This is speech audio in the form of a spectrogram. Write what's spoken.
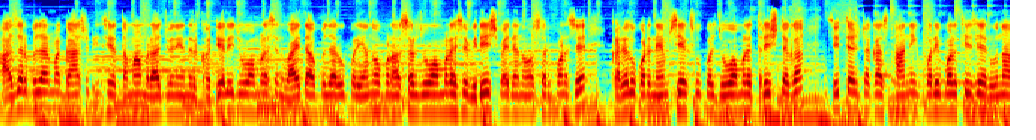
હાજર બજારમાં ગાંસડી છે, તમામ રાજ્યોની અંદર ઘટેલી જોવા મળે છે વાયદા બજાર ઉપર એનો પણ અસર જોવા મળે છે. વિદેશ વાયદાનો અસર પણ છે. ઘરેલું કોટન એમસીએક્સ ઉપર જોવા મળે ત્રીસ ટકા, સિત્તેર ટકા સ્થાનિક પરિબળથી છે. રૂના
